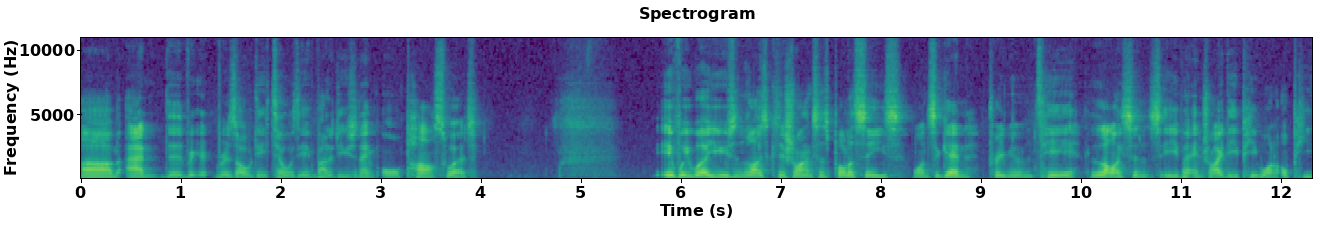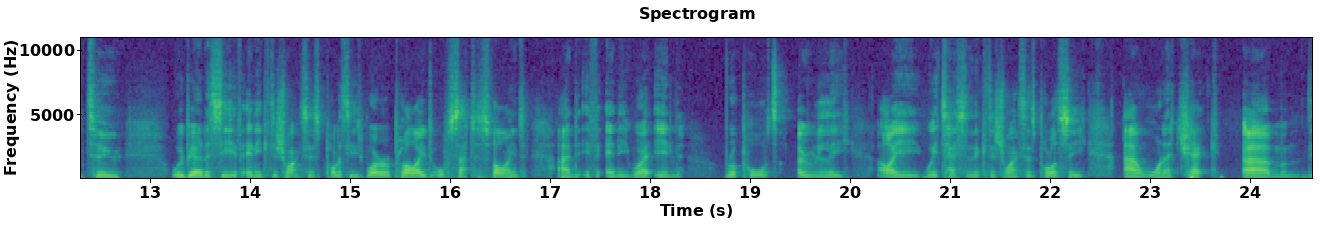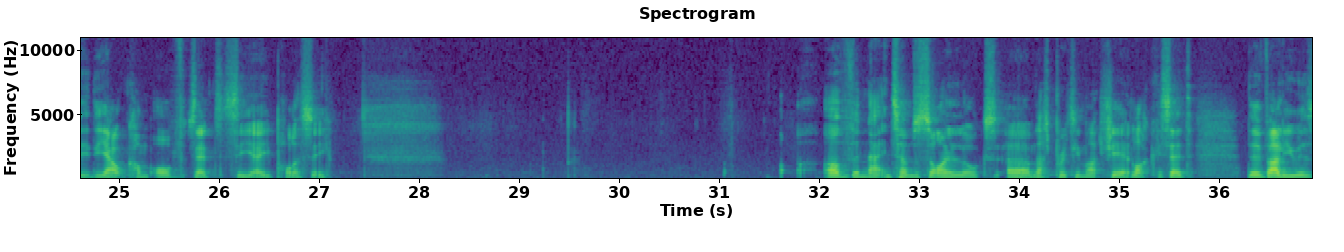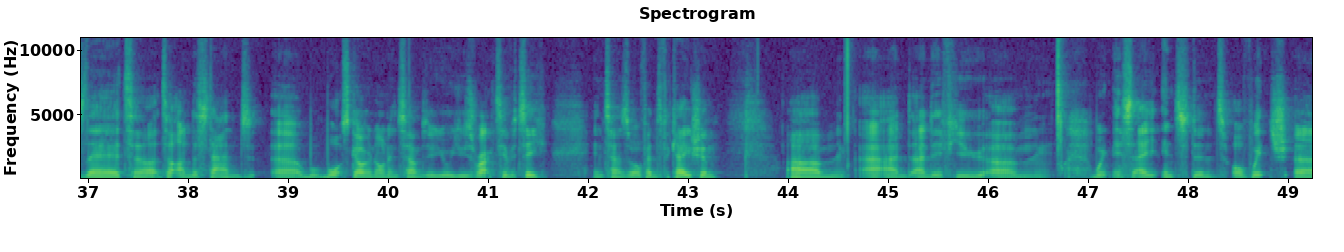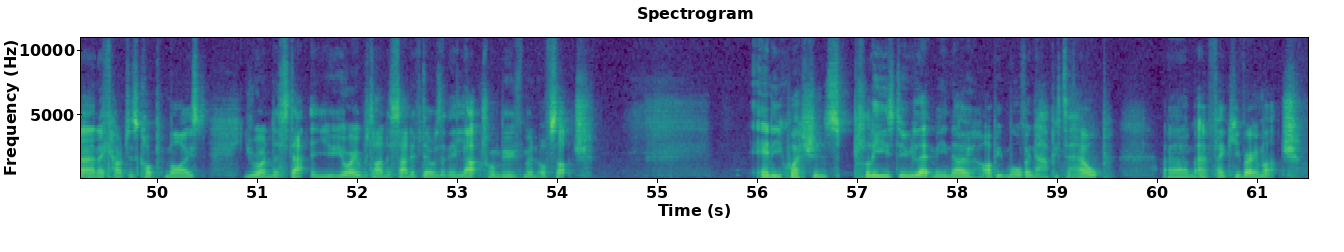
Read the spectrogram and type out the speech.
Um, and the re result detail was invalid username or password. If we were using the license conditional access policies, once again, premium tier license, either Entra ID P1 or P2, we'd be able to see if any conditional access policies were applied or satisfied, and if any were in report only, i.e., we're testing the conditional access policy and want to check um, the, the outcome of ZCA policy. Other than that, in terms of sign-in logs, um, that's pretty much it. Like I said, the value is there to, to understand uh, what's going on in terms of your user activity, in terms of authentication. Um, and and if you um, witness a incident of which uh, an account is compromised, you understand you, are able to understand if there was any lateral movement of such. Any questions, please do let me know. I'll be more than happy to help. Um, and thank you very much.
